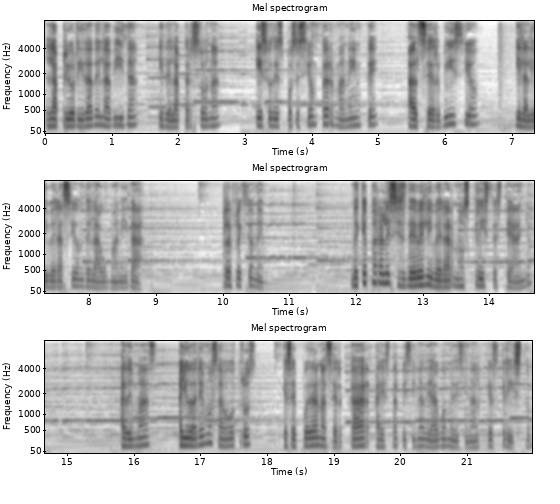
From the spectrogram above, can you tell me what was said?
la prioridad de la vida y de la persona y su disposición permanente al servicio y la liberación de la humanidad. Reflexionemos. ¿De qué parálisis debe liberarnos Cristo este año? Además, ayudaremos a otros que se puedan acercar a esta piscina de agua medicinal que es Cristo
